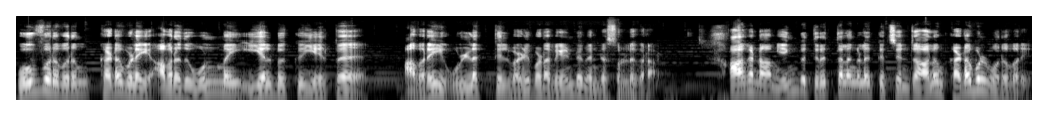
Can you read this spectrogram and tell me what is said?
ஒவ்வொருவரும் கடவுளை அவரது உண்மை இயல்புக்கு ஏற்ப அவரை உள்ளத்தில் வழிபட வேண்டும் என்று சொல்லுகிறார். ஆக நாம் எங்கு திருத்தலங்களுக்கு சென்றாலும் கடவுள் ஒருவரே.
